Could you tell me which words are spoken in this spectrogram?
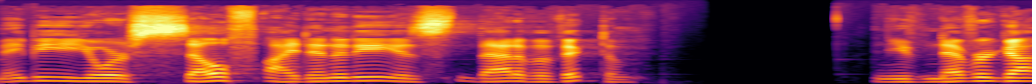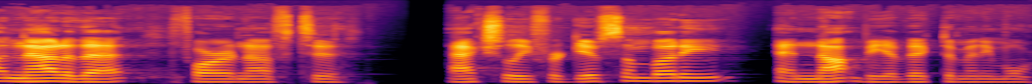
Maybe your self identity is that of a victim, and you've never gotten out of that far enough to actually forgive somebody and not be a victim anymore.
